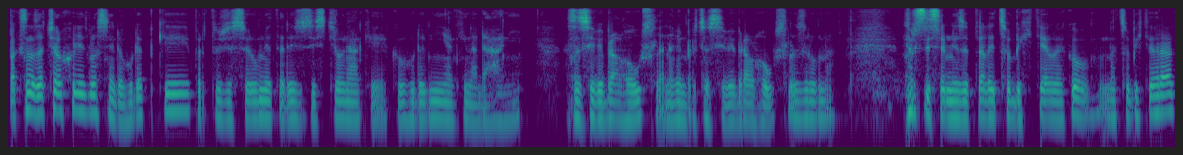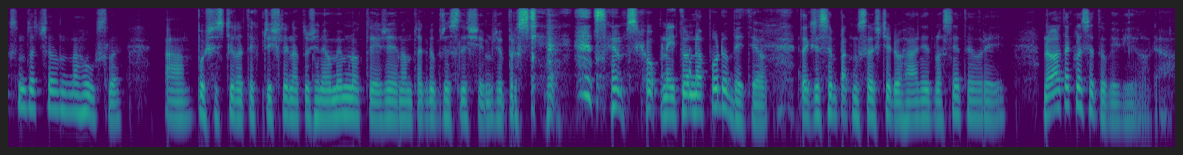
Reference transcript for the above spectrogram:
pak jsem začal chodit vlastně do hudebky, protože se u mě tady zjistil nějaký jako hudební nějaký nadání. Já jsem si vybral housle, nevím, proč jsem si vybral housle zrovna. Prostě se mě zeptali, co bych chtěl, jako na co bych chtěl hrát, jak jsem začal na housle. A po šesti letech přišli na to, že neumím noty, že jenom tak dobře slyším, že prostě jsem schopný to napodobit, jo. Takže jsem pak musel ještě dohánět vlastně teorii. No a takhle se to vyvíjelo dál.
